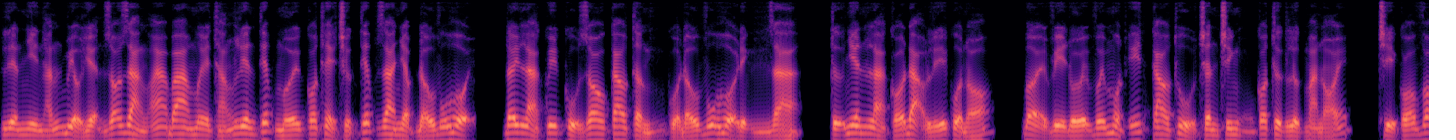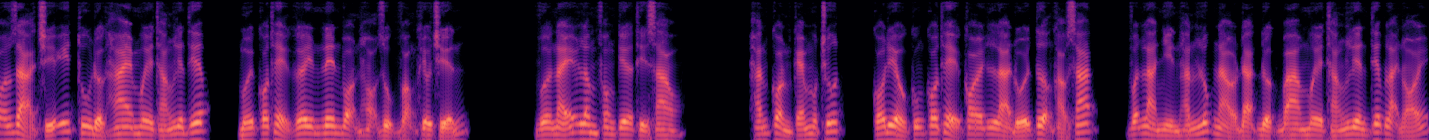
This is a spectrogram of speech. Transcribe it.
liền nhìn hắn biểu hiện rõ ràng, a, ba mươi tháng liên tiếp mới có thể trực tiếp gia nhập đấu vũ hội, đây là quy củ do cao tầng của đấu vũ hội định ra, tự nhiên là có đạo lý của nó, bởi vì đối với một ít cao thủ chân chính có thực lực mà nói chỉ có võ giả chí ít thu được hai mươi tháng liên tiếp, mới có thể gây nên bọn họ dục vọng khiêu chiến. Vừa nãy lâm phong kia thì sao? Hắn còn kém một chút, có điều cũng có thể coi là đối tượng khảo sát, vẫn là nhìn hắn lúc nào đạt được ba mươi tháng liên tiếp lại nói.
